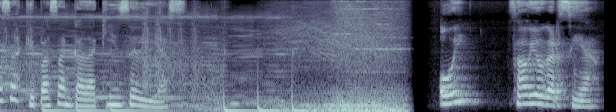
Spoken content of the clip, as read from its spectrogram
Cosas que pasan cada 15 días. Hoy, Fabio García.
